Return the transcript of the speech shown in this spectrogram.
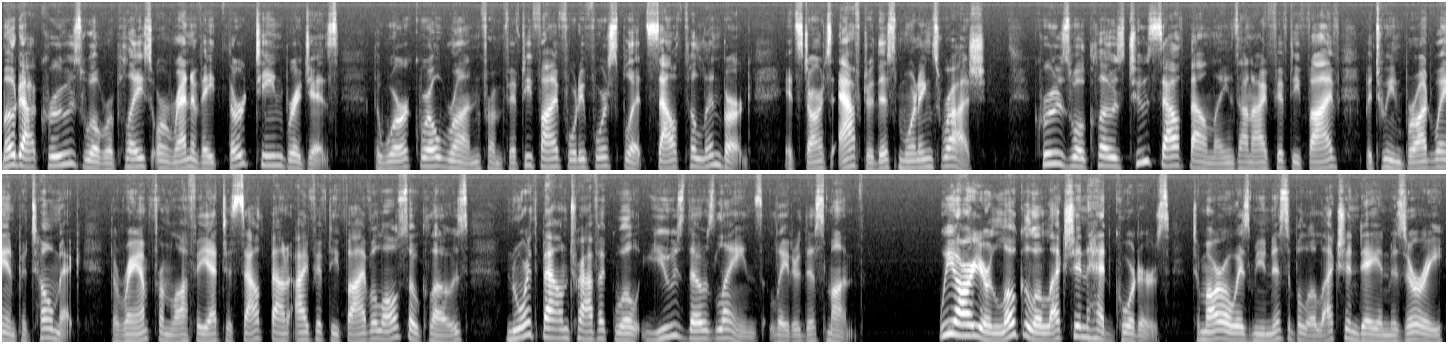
MoDOT crews will replace or renovate 13 bridges. The work will run from 5544 split south to Lindbergh. It starts after this morning's rush. Crews will close two southbound lanes on I 55 between Broadway and Potomac. The ramp from Lafayette to southbound I 55 will also close. Northbound traffic will use those lanes later this month. We are your local election headquarters. Tomorrow is Municipal Election Day in Missouri.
